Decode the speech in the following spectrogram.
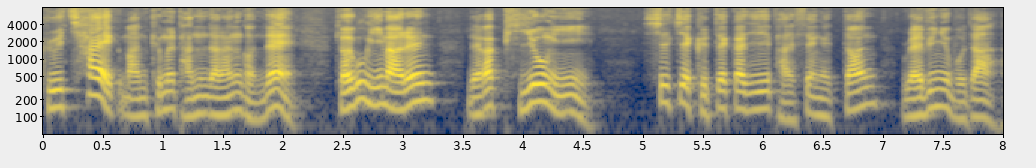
그 차액만큼을 받는다라는 건데 결국 이 말은 내가 비용이 실제 그때까지 발생했던 revenue보다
